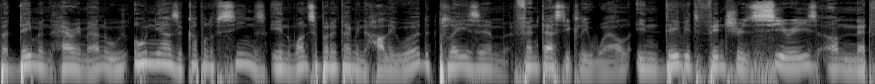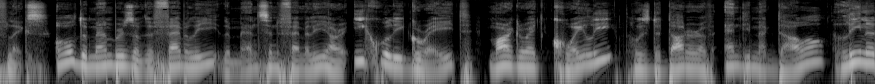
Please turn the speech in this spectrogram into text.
But Damon Herriman, who only has a couple of scenes in Once Upon a Time in Hollywood, plays him fantastically well in David Fincher's series on Netflix. All the members of the family, the Manson family, are equally great. Margaret Qualley, who's the daughter of Andie MacDowell, Lena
